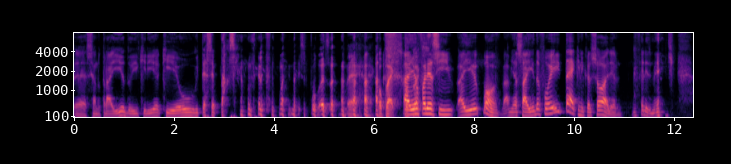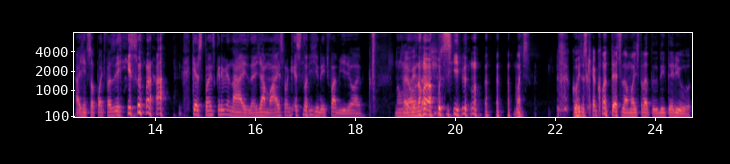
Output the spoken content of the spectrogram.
é, sendo traído e queria que eu interceptasse o telefone da esposa. É, é complexo, complexo, Aí eu falei assim, aí, bom, a minha saída foi técnica. Eu disse, olha, infelizmente, a gente só pode fazer isso para questões criminais, né? Jamais para questões de direito de família. Ó. Não, é não, não é possível. Mas coisas que acontecem na magistratura do interior.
